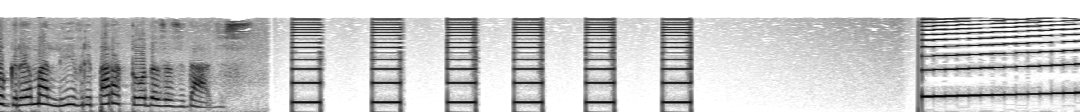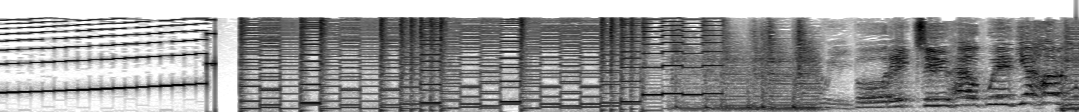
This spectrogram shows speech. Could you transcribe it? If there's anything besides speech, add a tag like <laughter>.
Programa livre para todas as idades. We bought it to help with your homework.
